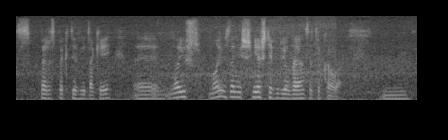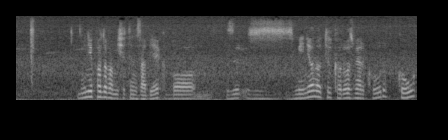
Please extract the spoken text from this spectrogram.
z perspektywy takiej, no już moim zdaniem śmiesznie wyglądające te koła. No nie podoba mi się ten zabieg, bo z, z, zmieniono tylko rozmiar kur, kół,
